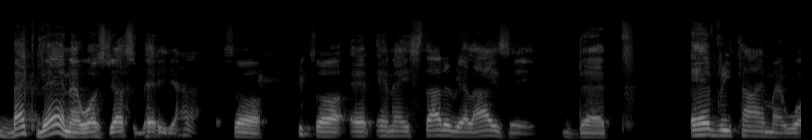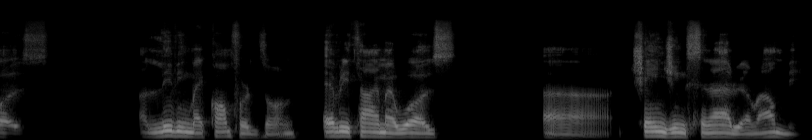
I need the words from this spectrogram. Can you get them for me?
back then, I was just very young, so so and, and I started realizing that every time I was uh, leaving my comfort zone, every time I was uh, changing scenario around me,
